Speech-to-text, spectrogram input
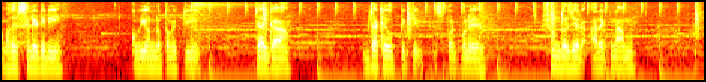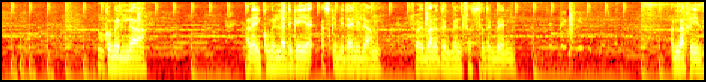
আমাদের সিলেটেরই খুবই অন্যতম একটি জায়গা যাকেও পিকনিক স্পট বলে। সৌন্দর্যের আরেক নাম কুমিল্লা। আর এই কুমিল্লা থেকেই আজকে বিদায় নিলাম। সবাই ভালো থাকবেন, সুস্থ থাকবেন। আল্লাহ হাফিজ।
